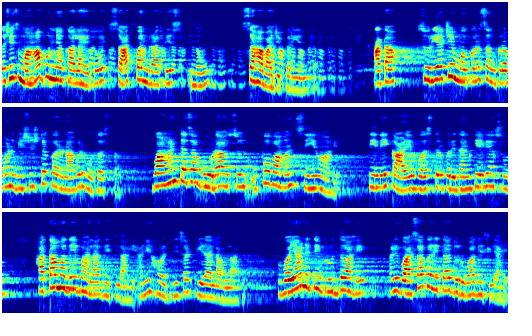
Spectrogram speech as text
तसेच महापुण्यकाल आहे तो सात पंधरा ते नऊ सहा वाजेपर्यंत. आता सूर्याचे मकर संक्रमण विशिष्ट कर्णावर होत असतं. वाहन त्याचा घोडा असून उपवाहन सिंह आहे. तिने काळे वस्त्र परिधान केले असून हातामध्ये भाला घेतला आहे आणि हळदीचा टिळा लावला आहे. वयाने ते वृद्ध आहे आणि वासाकरिता दुर्वा घेतले आहे.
